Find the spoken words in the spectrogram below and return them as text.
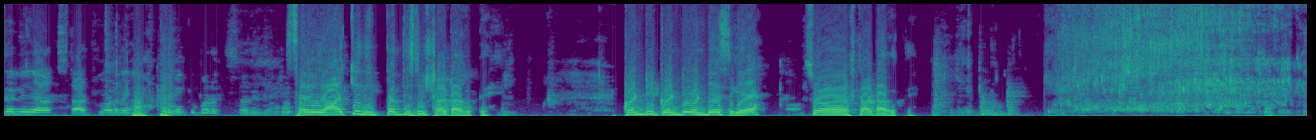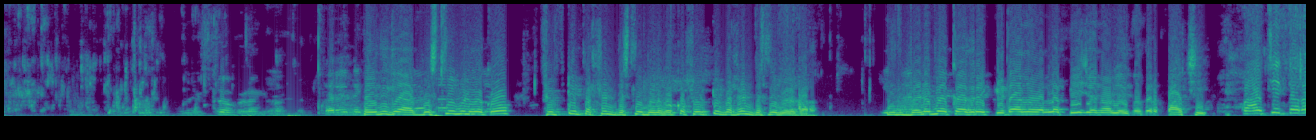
ಸಲ ಯಾಕೆ ಸ್ಟಾರ್ಟ್ ಮಾಡಿದಾಗ ಬರುತ್ತೆ ಸರ್ ಇದು ಸರ್ ಇದು ಹಾಕಿದ ಇಪ್ಪತ್ತು ದಿವಸ ಸ್ಟಾರ್ಟ್ ಆಗುತ್ತೆ. ಟ್ವೆಂಟಿ ಟ್ವೆಂಟಿ ಒನ್ ಡೇಸ್ಗೆ ಸೊ ಸ್ಟಾರ್ಟ್ ಆಗುತ್ತೆ. ಇದಕ್ಕೆ ಬಿಸಿಲು ಬೀಳ್ಬೇಕು ಫಿಫ್ಟಿ ಪರ್ಸೆಂಟ್ ಬಿಸಿಲು ಬೀಳ್ಬೇಕು ಫಿಫ್ಟಿ ಪರ್ಸೆಂಟ್ ಬಿಸಿಲು ಬೀಳಬಾರದು. ಇದು ಬೆಳಿಬೇಕಾದ್ರೆ ಗಿಡನೂ ಅಲ್ಲ ಬೀಜನೂ ಅಲ್ಲ ಇದಂದ್ರೆ ಪಾಚಿ ಪಾಚಿ ತರ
